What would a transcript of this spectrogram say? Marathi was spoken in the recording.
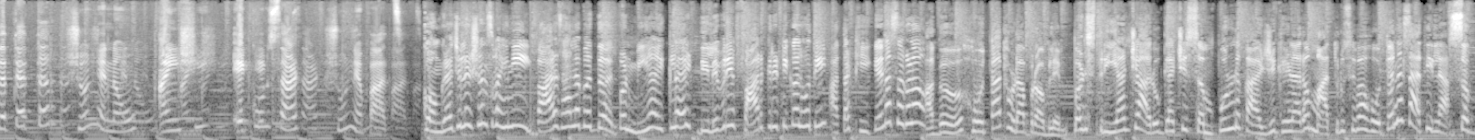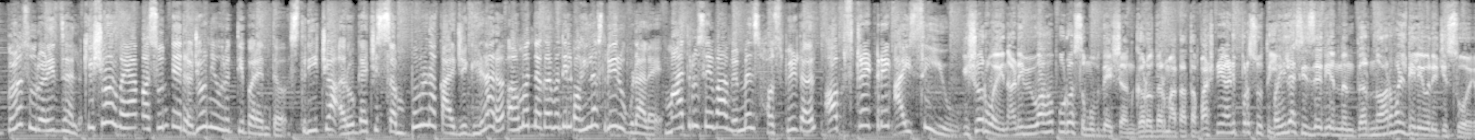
सत्याहत्तर शून्य नऊ ऐंशी एकोणसाठ शून्य पाच. कॉंग्रॅच्युलेशन वहिनी. बाळ झाल्याबद्दल. पण मी ऐकलंय डिलिव्हरी फार क्रिटिकल होती. आता ठीक आहे ना सगळं? अगं होता थोडा प्रॉब्लेम पण स्त्रियांच्या आरोग्याची संपूर्ण काळजी घेणारं मातृसेवा होतं ना साथीला? सगळं सुरळीत झालं. किशोर वयापासून ते रजो निवृत्तीपर्यंत स्त्रीच्या आरोग्याची संपूर्ण काळजी घेणारं अहमदनगर मधील पहिलं स्त्री रुग्णालय. Matruseva women's hospital obstetric ICU किशोरवयीन आणि विवाहपूर्व समुपदेशन गरोदर माता तपासणी आणि प्रसूती. पहिल्या सिझेरियन नंतर नॉर्मल डिलिव्हरीची सोय.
